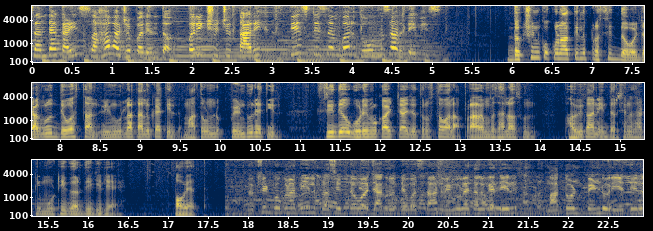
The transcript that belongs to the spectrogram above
संध्याकाळी सहा वाजेपर्यंत. परीक्षेची तारीख तीस डिसेंबर दोन हजार तेवीस. दक्षिण कोकणातील प्रसिद्ध व जागृत देवस्थान वेंगुर्ला तालुक्यातील मातोंड पेंडूर येथील श्रीदेव घोडेमुखाच्या जत्रोत्सवाला प्रारंभ झाला असून भाविकांनी दर्शनासाठी मोठी गर्दी केली आहे. पाहूयात. दक्षिण कोकणातील प्रसिद्ध व जागृत देवस्थान वेंगुर्ला तालुक्यातील मातोंड पेंडूर येथील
